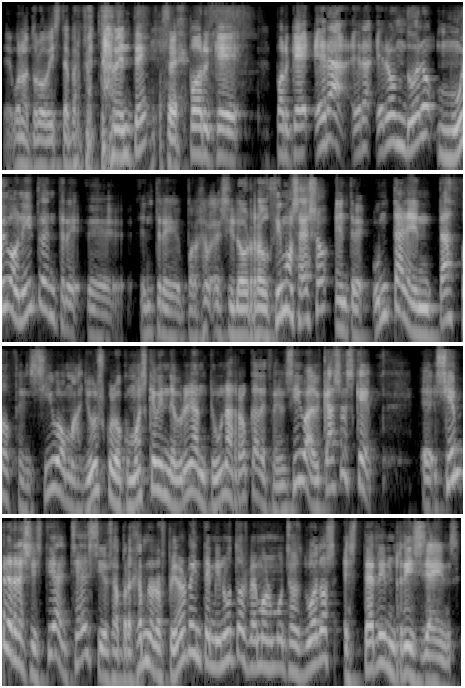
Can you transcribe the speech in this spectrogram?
Eh, bueno, tú lo viste perfectamente, sí. porque porque era, era, era un duelo muy bonito entre, eh, entre, por ejemplo, si lo reducimos a eso, entre un talentazo ofensivo mayúsculo como es Kevin De Bruyne ante una roca defensiva. El caso es que eh, siempre resistía el Chelsea. O sea, por ejemplo, en los primeros 20 minutos vemos muchos duelos Sterling Rhys James.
